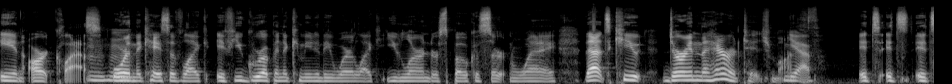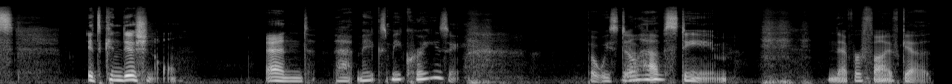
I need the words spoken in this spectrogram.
in art class. Mm-hmm. Or in the case of like if you grew up in a community where like you learned or spoke a certain way that's cute during the heritage month. Yeah. it's it's it's it's conditional. And that makes me crazy. But we still Yeah. have steam. Never five get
